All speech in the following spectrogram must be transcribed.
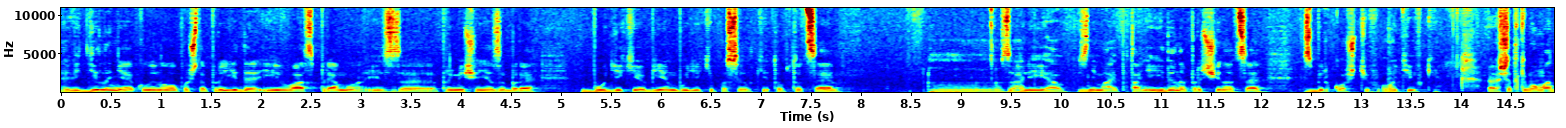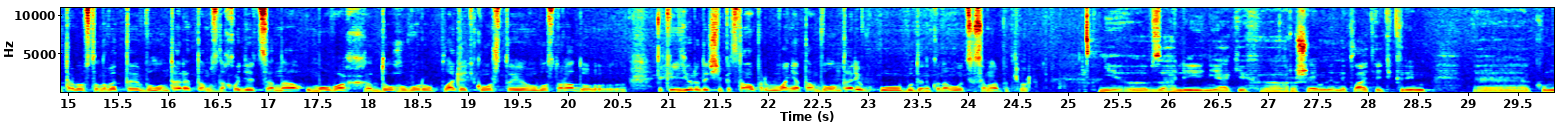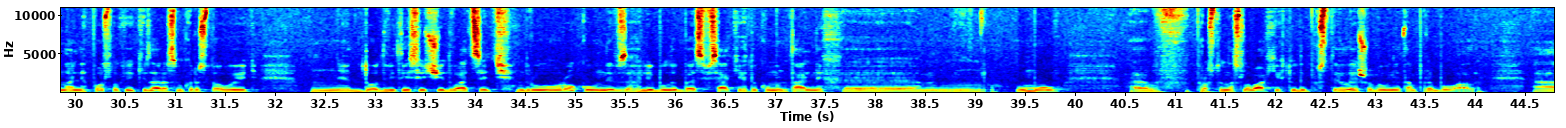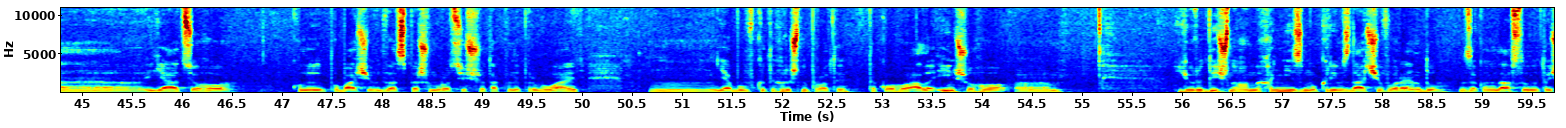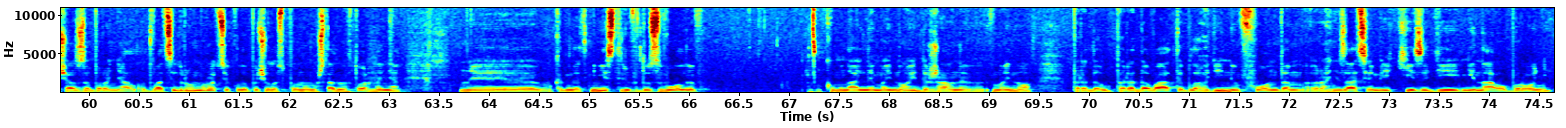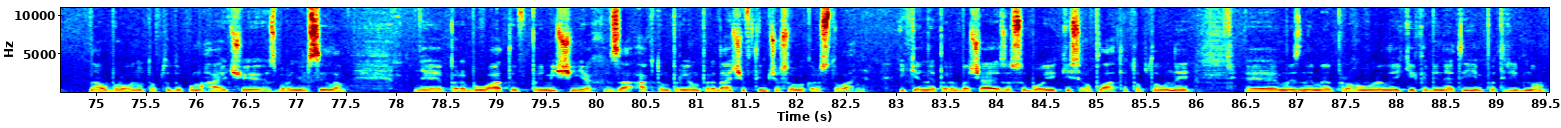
відділення, коли нова почта приїде, і вас прямо із е, приміщення забере будь-який об'єм, будь-які посилки. Тобто, це взагалі я знімаю питання. Єдина причина це збір коштів, готівки. Е, Ще такий момент треба встановити. Волонтери там знаходяться на умовах договору, платять кошти в обласну раду. Які юридичні підстави перебування там волонтерів у будинку на вулиці Симона Петлюри? Ні, е, взагалі ніяких е, грошей вони не платять, крім комунальних послуг, які зараз використовують. До 2022 року вони взагалі були без всяких документальних е, умов. Е, Просто на словах їх туди пустили, щоб вони там перебували. Е, Я цього, коли побачив у 2021 році, що так вони перебувають, я був категорично проти такого, але іншого. Юридичного механізму, крім здачі в оренду, законодавство на той час забороняло. У 22-му році, коли почалось повномасштабне вторгнення, е, Кабінет міністрів дозволив комунальне майно і державне майно передавати благодійним фондам, організаціям, які задіяні на обороні, на оборону, тобто допомагаючи Збройним силам, е, перебувати в приміщеннях за актом прийому передачі в тимчасове користування, яке не передбачає за собою якісь оплати. Тобто вони, е, ми з ними проговорили, які кабінети їм потрібно.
